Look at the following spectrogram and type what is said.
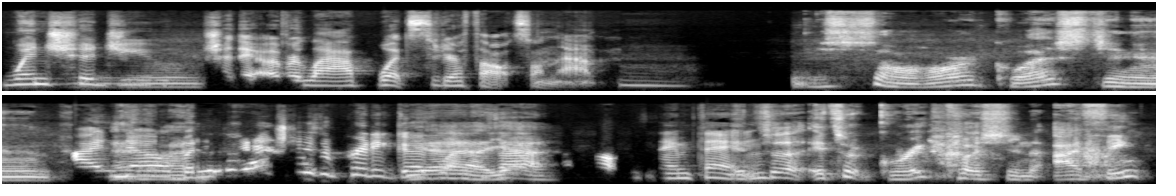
when should you, mm. should they overlap? What's your thoughts on that? Mm. This is a hard question. I know, I, but it actually is a pretty good one. yeah, one. Yeah, same thing. It's a it's a great question. I think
